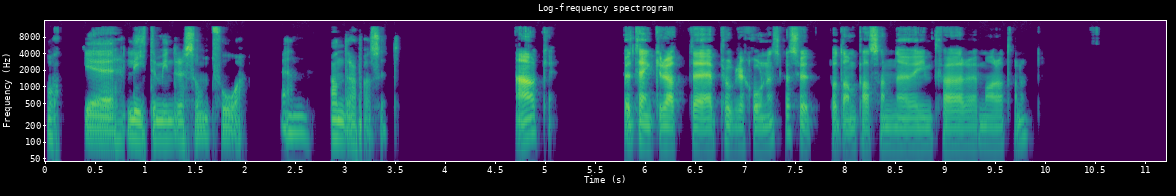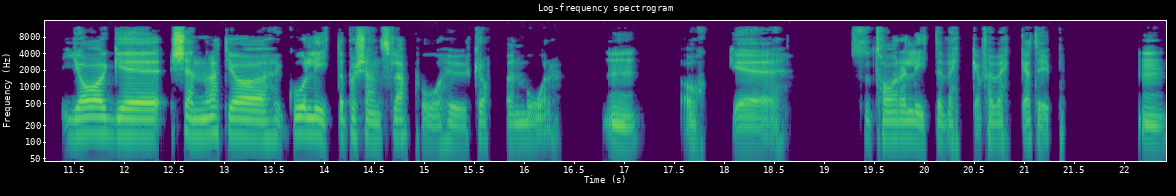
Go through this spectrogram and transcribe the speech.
och eh, lite mindre zon 2 än andra passet. Ja, okej. Hur tänker du att eh, progressionen ska se ut på de passen nu inför maratonet? Jag eh, känner att jag går lite på känsla på hur kroppen mår Mm. och eh, så tar det lite vecka för vecka typ. Mm.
